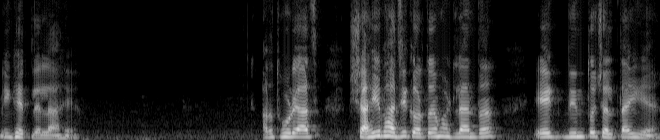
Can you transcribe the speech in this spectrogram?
मी घेतलेला आहे. आता थोडे आज शाही भाजी करतो आहे म्हटल्यानंतर एक दिन तो चलताही आहे.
